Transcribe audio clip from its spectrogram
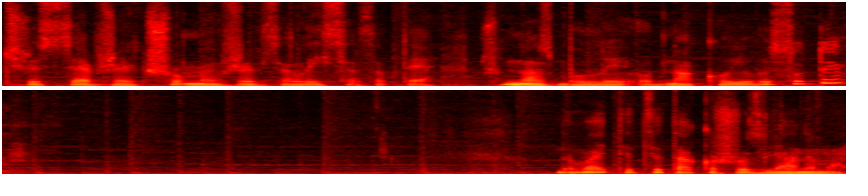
Через це, вже, якщо ми вже взялися за те, щоб у нас були однакові висоти, давайте це також розглянемо.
